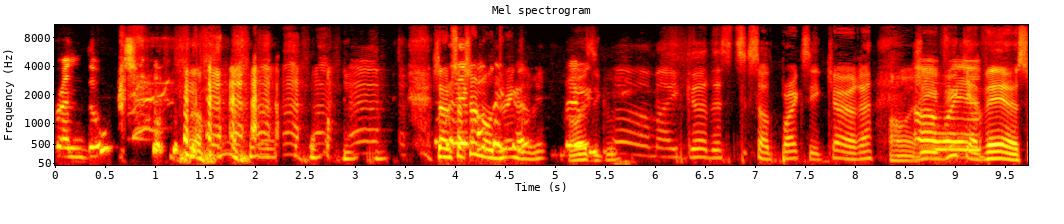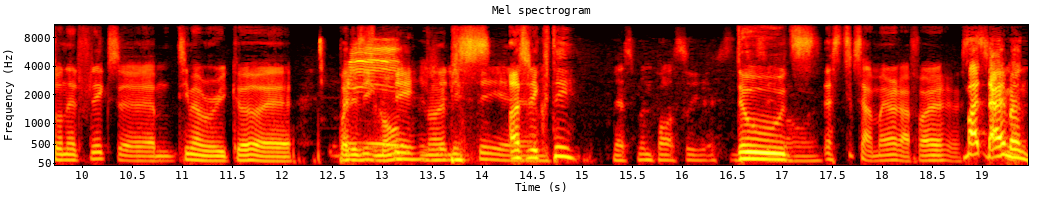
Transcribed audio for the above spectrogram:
Brando? Je vais me chercher un autre drink. Ouais, c'est cool. Oh my god, est-ce que South Park, c'est écœurant. Ah ouais. J'ai Ah vu ouais, qu'il y hein. avait euh, sur Netflix euh, Team America, euh, pas l'ai puis- écouté, Ah, tu euh, l'as écouté? La semaine passée. Dude, hein. est-ce que c'est la meilleure affaire? Matt Damon!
